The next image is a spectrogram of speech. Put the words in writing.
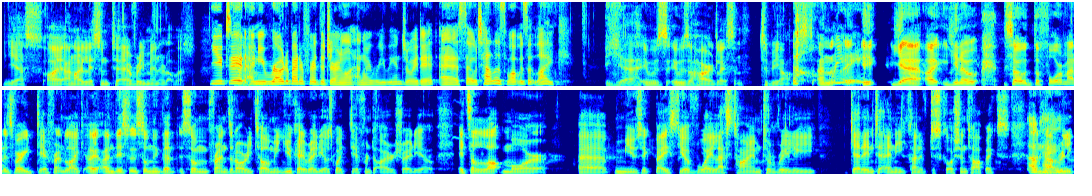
Yes, I and I listened to every minute of it. You did, and you Um, wrote about it for the journal, and I really enjoyed it. Uh, so tell us, what was it like? Yeah, it was it was a hard listen to be honest. And I- Really? it- yeah, I you know, so the format is very different. Like, I, and this is something that some friends had already told me. UK radio is quite different to Irish radio. It's a lot more uh, music based, you have way less time to really get into any kind of discussion topics. Okay. And that really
